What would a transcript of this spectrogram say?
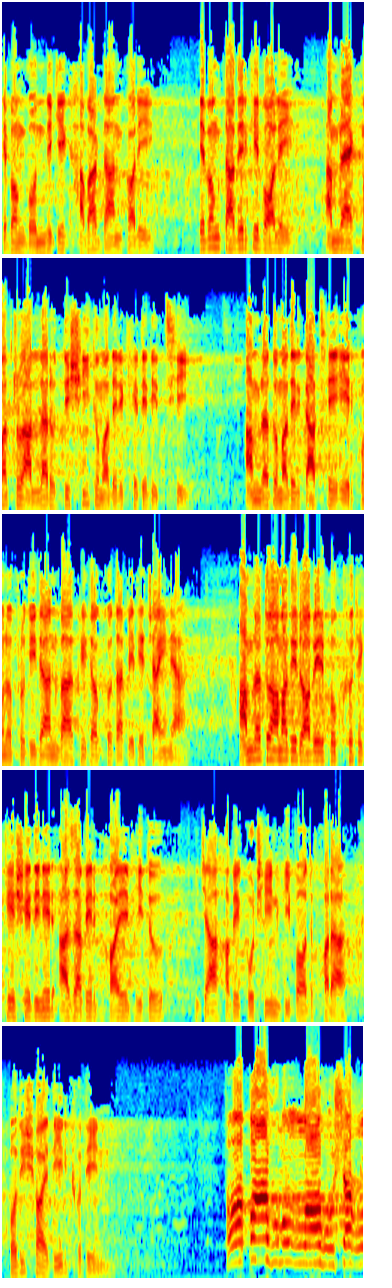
এবং বন্দিকে খাবার দান করে এবং তাদেরকে বলে আমরা একমাত্র আল্লাহর উদ্দেশ্যেই তোমাদের খেতে দিচ্ছি আমরা তোমাদের কাছে এর কোনো প্রতিদান বা কৃতজ্ঞতা পেতে চাই না আমরা তো আমাদের রবের পক্ষ থেকে সেদিনের আজাবের ভয়ে ভীত যা হবে কঠিন বিপদ ভরা অতিশয় দীর্ঘদিন فوقاهم الله شر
